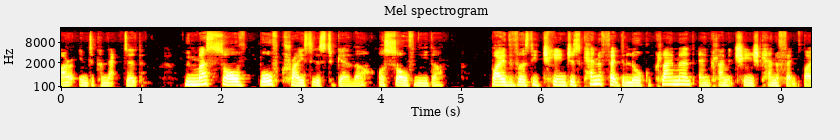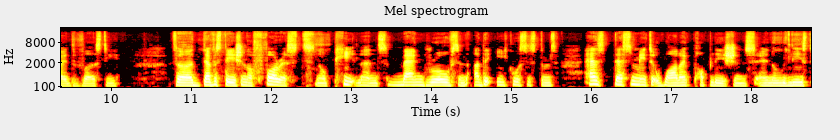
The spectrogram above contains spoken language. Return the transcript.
are interconnected. We must solve both crises together or solve neither. Biodiversity changes can affect the local climate and climate change can affect biodiversity. The devastation of forests, you know, peatlands, mangroves, and other ecosystems has decimated wildlife populations and released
